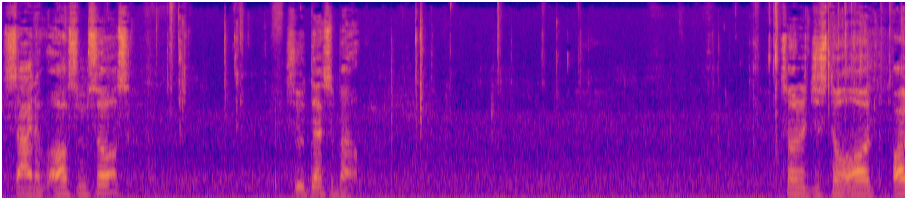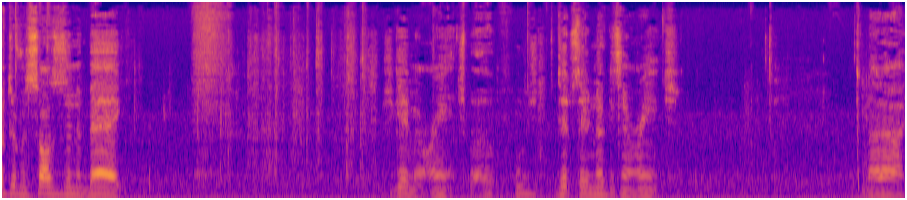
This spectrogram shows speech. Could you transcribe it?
Side of awesome sauce. See what that's about. So to just throw all all different sauces in the bag. She gave me a ranch, bro. Who dips their nuggets in ranch? Not I.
